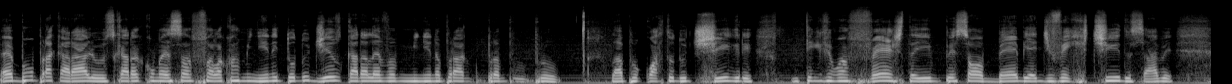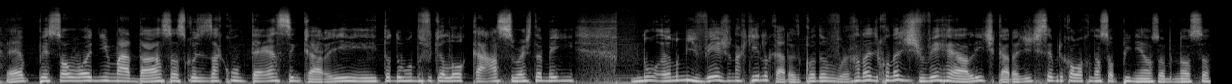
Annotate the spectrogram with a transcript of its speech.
É bom pra caralho. Os caras começam a falar com a menina e todo dia os caras levam a menina pra, pra, lá pro quarto do tigre, tem que ver uma festa e o pessoal bebe, é divertido, sabe? É o pessoal animadaço, as coisas acontecem, cara, e, e todo mundo fica loucaço, mas também não, eu não me vejo naquilo, cara. Quando, quando a gente vê reality, cara, a gente sempre coloca nossa opinião sobre nossa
